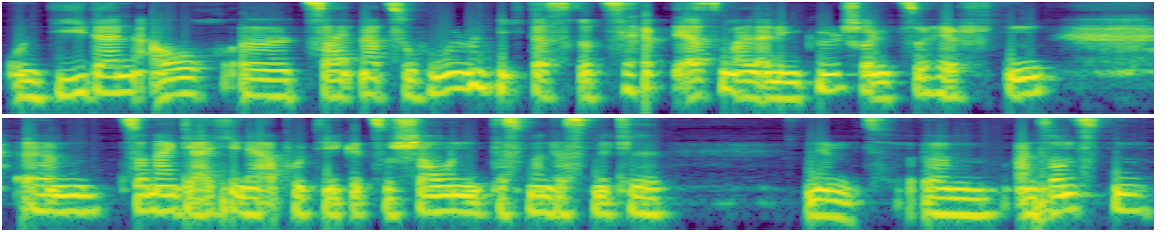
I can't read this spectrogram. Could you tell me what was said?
Und die dann auch äh, zeitnah zu holen und nicht das Rezept erstmal an den Kühlschrank zu heften, ähm, sondern gleich in der Apotheke zu schauen, dass man das Mittel nimmt. Ähm, ansonsten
